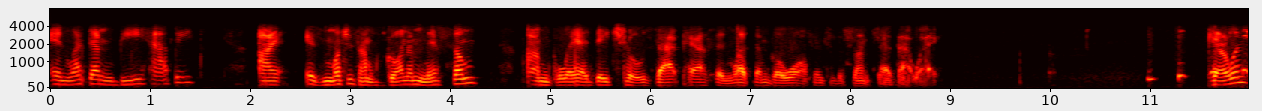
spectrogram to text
and let them be happy. I, as much as I'm gonna miss them, I'm glad they chose that path and let them go off into the sunset that way. Carolyn, to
